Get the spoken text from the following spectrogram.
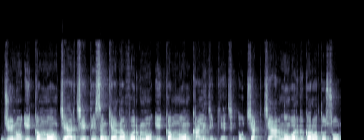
જેનો એકમનો અંક ચાર છે, તે સંખ્યાના વર્ગનો એકમનો અંક ખાલી જગ્યા છે. હવે ચારનો વર્ગ કરો તો સોળ.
